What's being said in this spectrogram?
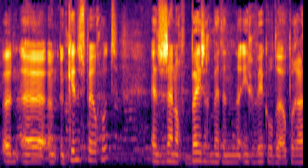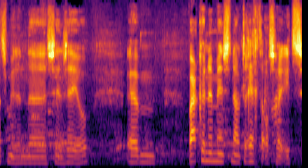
een, eh, een, een kinderspeelgoed. En ze zijn nog bezig met een ingewikkelde operatie met een eh, Senseo. Ehm, waar kunnen mensen nou terecht als er iets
